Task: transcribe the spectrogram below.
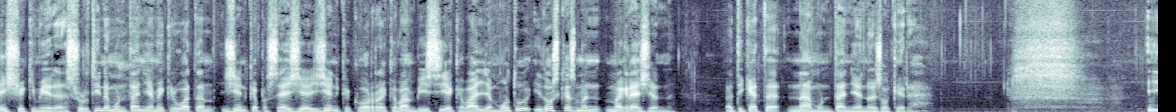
eixa quimera. Sortint a muntanya m'he creuat amb gent que passeja, gent que corre, que va en bici, a cavall, en moto i dos que es magregen. Etiqueta, anar a muntanya no és el que era. I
